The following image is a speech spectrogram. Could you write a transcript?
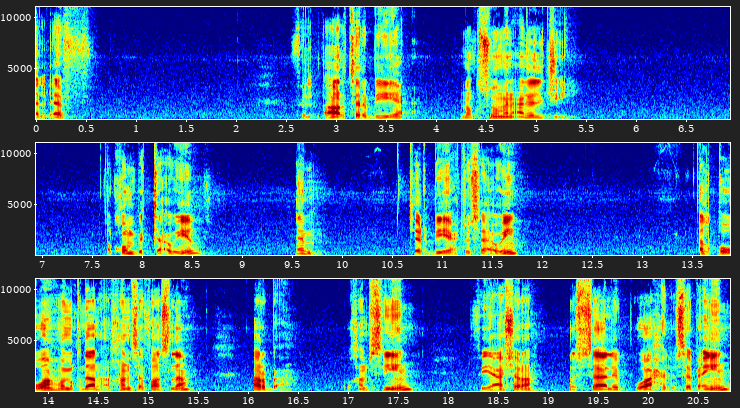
الF في الR تربيع مقسوما على الجي أقوم بالتعويض. M. تربيع تساوي القوة ومقدارها خمسة فاصلة أربعة وخمسين في عشرة والسالب واحد وسبعين.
